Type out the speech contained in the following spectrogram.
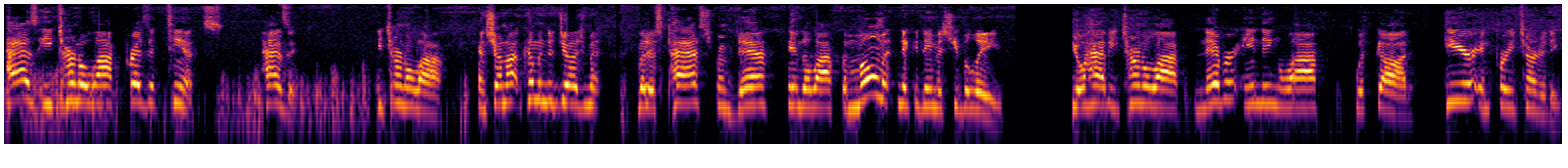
has eternal life, present tense, has it, eternal life, and shall not come into judgment, but is passed from death into life. The moment, Nicodemus, you believe, you'll have eternal life, never ending life with God, here and for eternity.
